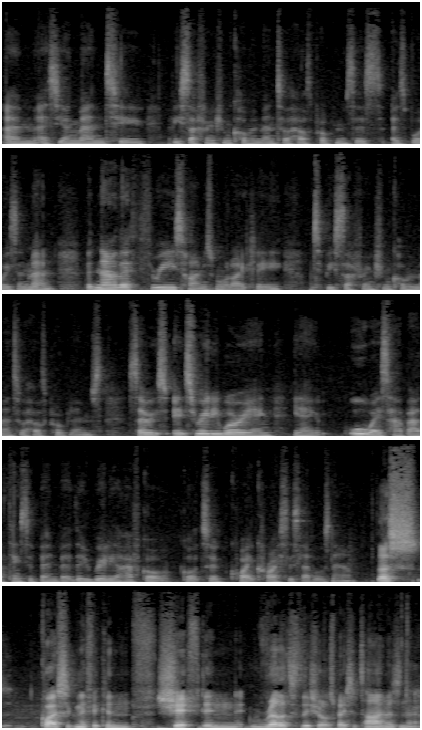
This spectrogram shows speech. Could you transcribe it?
um, as young men to be suffering from common mental health problems as, as boys and men. But now they're three times more likely to be suffering from common mental health problems. So it's it's really worrying. You know, always how bad things have been, but they really have got got to quite crisis levels now. That's quite a significant shift in relatively short space of time, isn't it?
